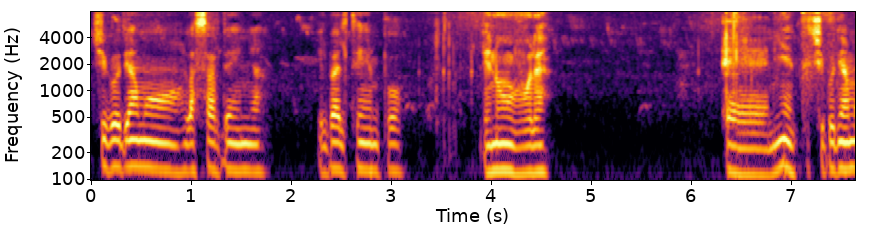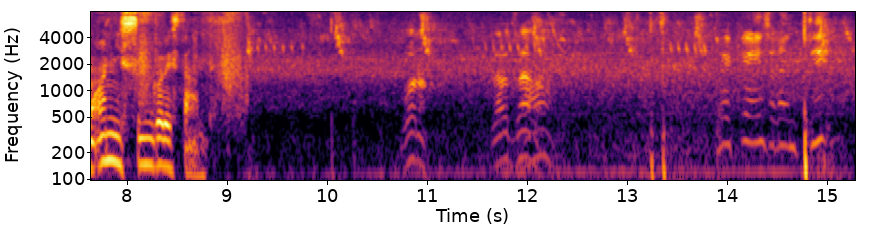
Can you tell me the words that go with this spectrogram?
Ci godiamo la Sardegna il bel tempo le nuvole e niente ci godiamo ogni singolo istante Buono. 0-0.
